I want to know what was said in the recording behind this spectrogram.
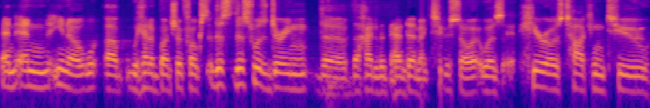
And and you know uh, we had a bunch of folks. This this was during the the height of the pandemic too, so it was heroes talking to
